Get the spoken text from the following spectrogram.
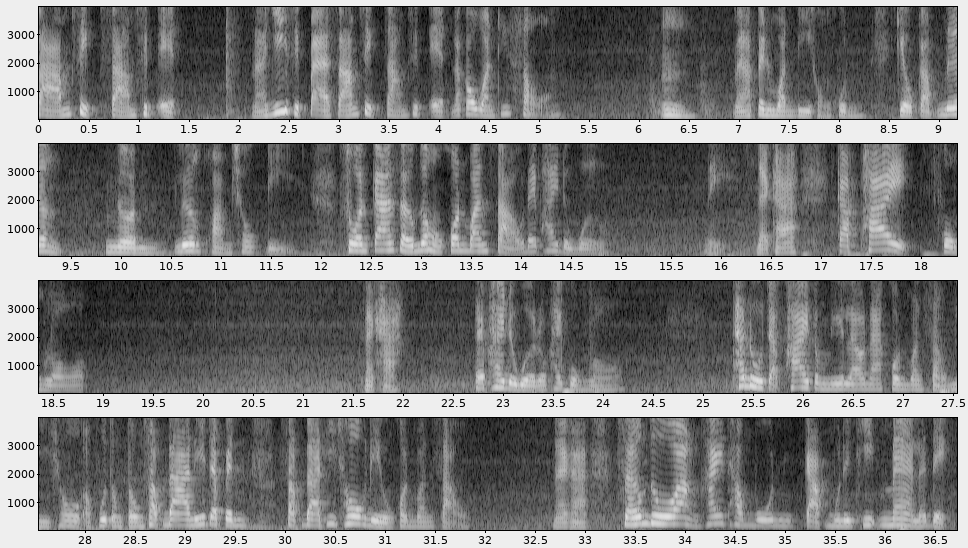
28 30 31นะ28 30 31แปดสามสิบสามสิบเอ็ดแล้วก็วันที่สองอืมนะเป็นวันดีของคุณ เกี่ยวกับเรื่องเงินเรื่องความโชคดี ส่วนการเสริมดวงของคนวันเสาร์ได้ไพ่ The World นี่นะคะ กับไพ่กงล้อ นะคะ ได้ไพ่ The World แล้วไพ่กงล้อ ถ้าดูจากไพ่ตรงนี้แล้วนะ คนวันเสาร์มีโชค เอาพูดตรงๆ สัปดาห์นี้จะเป็นสัปดาห์ที่โชคดีของคนวันเสาร์นะคะ เสริมดวงให้ทำบุญกับมูลนิธิแม่และเด็ก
